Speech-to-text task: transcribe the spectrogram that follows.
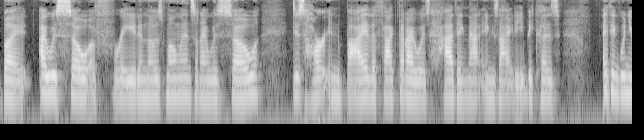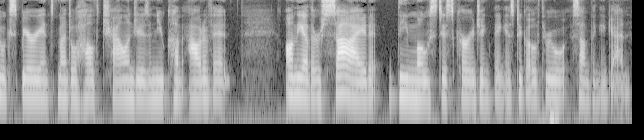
But I was so afraid in those moments and I was so disheartened by the fact that I was having that anxiety because I think when you experience mental health challenges and you come out of it on the other side, the most discouraging thing is to go through something again.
